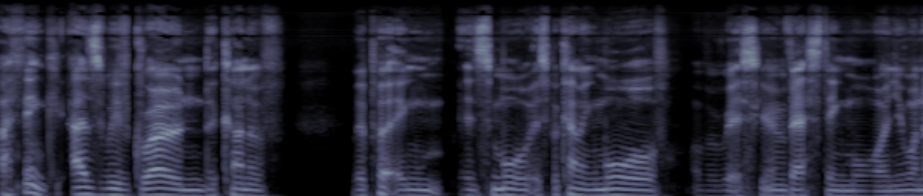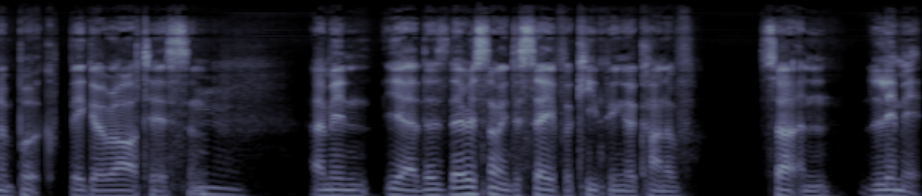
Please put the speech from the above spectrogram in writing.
I think as we've grown, the kind of we're putting it's more it's becoming more of a risk. You're investing more, and you want to book bigger artists. And Mm. I mean, yeah, there's there is something to say for keeping a kind of certain limit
